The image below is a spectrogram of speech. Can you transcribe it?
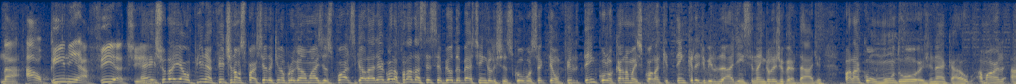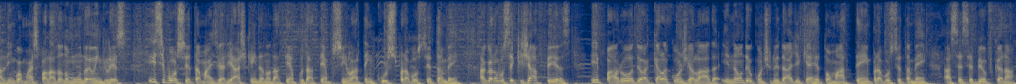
na Alpine e a Fiat. É isso daí, Alpine Fit, nosso parceiro aqui no programa Mais Esportes, galera. E agora falar da CCB, o The Best English School. Você que tem um filho, tem que colocar numa escola que tem credibilidade e ensina inglês de verdade. Falar com o mundo hoje, né, cara? A, maior, a língua mais falada no mundo é o inglês. E se você tá mais velho e acha que ainda não dá tempo, dá tempo sim, lá tem cursos pra você também. Agora você que já fez e parou, deu aquela congelada e não deu continuidade e quer retomar, tem pra você também. A CCB fica na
